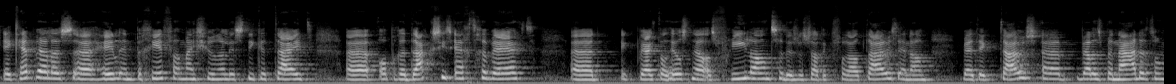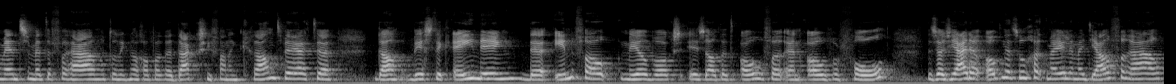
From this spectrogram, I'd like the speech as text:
Ik heb wel eens uh, heel in het begin van mijn journalistieke tijd uh, op redacties echt gewerkt. Uh, ik werkte al heel snel als freelancer, dus dan zat ik vooral thuis. En dan werd ik thuis uh, wel eens benaderd door mensen met een verhaal. Maar toen ik nog op een redactie van een krant werkte, dan wist ik één ding: de info-mailbox is altijd over en overvol. Dus als jij er ook naartoe gaat mailen met jouw verhaal,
